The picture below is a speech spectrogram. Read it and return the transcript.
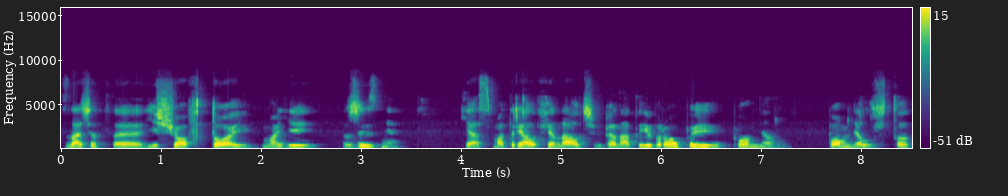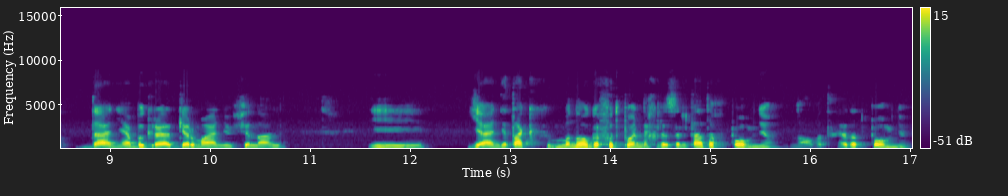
Значит, э, еще в той моей жизни я смотрел финал чемпионата Европы и помнил, помнил, что Дания обыграет Германию в финале. И я не так много футбольных результатов помню, но вот этот помню.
